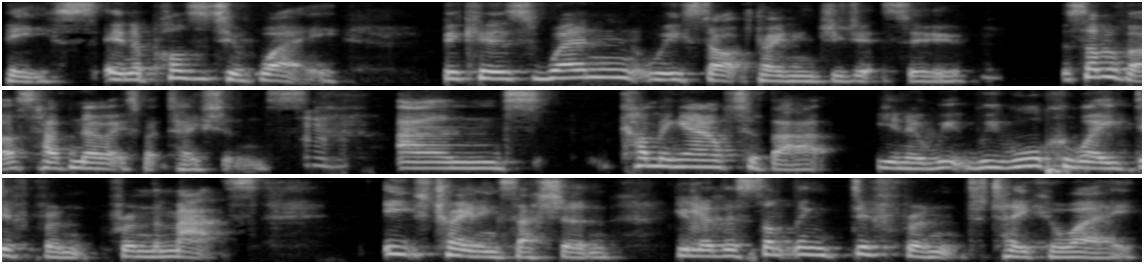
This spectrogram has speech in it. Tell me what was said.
piece in a positive way because when we start training jiu-jitsu some of us have no expectations. Mm-hmm. and coming out of that you know we, we walk away different from the mats each training session. You know there's something different to take away.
